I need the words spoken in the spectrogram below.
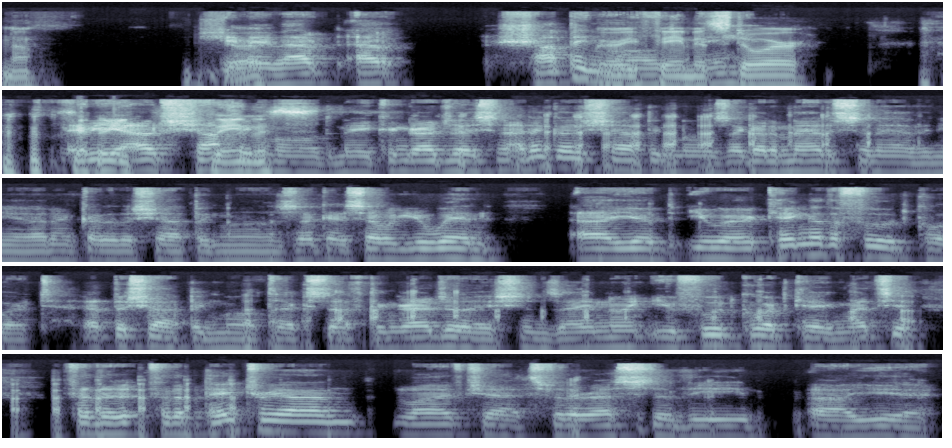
you Sure. may out out shopping Very malled famous me. store. Maybe Very out shopping famous. malled me. Congratulations. I don't go to shopping malls. I go to Madison Avenue. I don't go to the shopping malls. Okay, so you win. Uh, you you were king of the food court at the shopping mall tech stuff. Congratulations. I anoint you food court king. That's you for the for the Patreon live chats for the rest of the uh, year.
